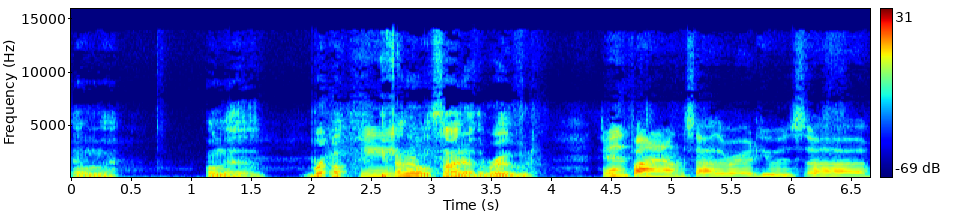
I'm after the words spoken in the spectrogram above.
on the on the. He, He found it on the side of the road. He didn't find it on the side of the road. He was uh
